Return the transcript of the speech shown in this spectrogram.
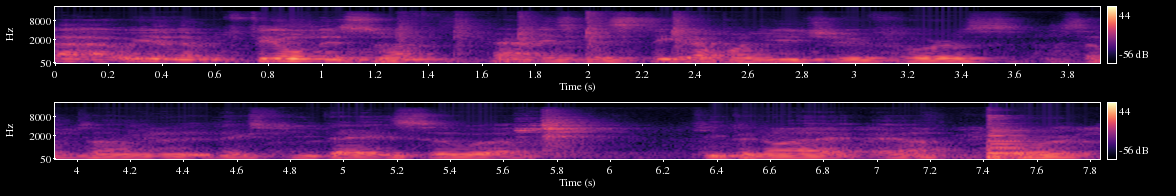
uh, we're to film this one. Apparently, he's to stick it up on YouTube for us sometime in the next few days. So uh, keep an eye out for it.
